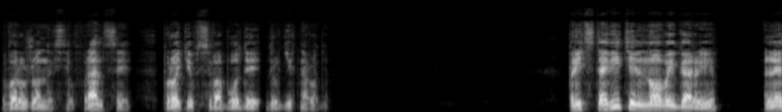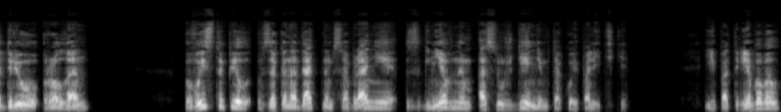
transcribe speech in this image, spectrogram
вооруженных сил Франции против свободы других народов. Представитель Новой горы Ледрю Ролен выступил в законодательном собрании с гневным осуждением такой политики и потребовал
